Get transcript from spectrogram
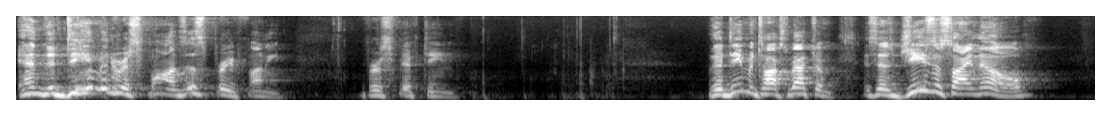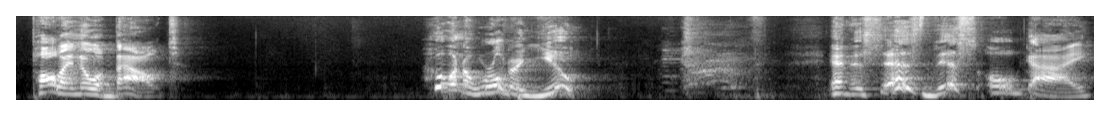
And the demon responds. This is pretty funny. Verse 15. The demon talks back to him. It says, Jesus I know, Paul I know about. Who in the world are you? And it says this old guy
